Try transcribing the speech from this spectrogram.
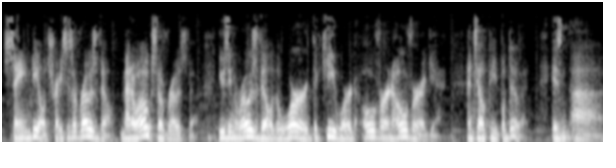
Same deal. Traces of Roseville, Meadow Oaks of Roseville. Using Roseville, the word, the keyword over and over again until people do it. Is, uh,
